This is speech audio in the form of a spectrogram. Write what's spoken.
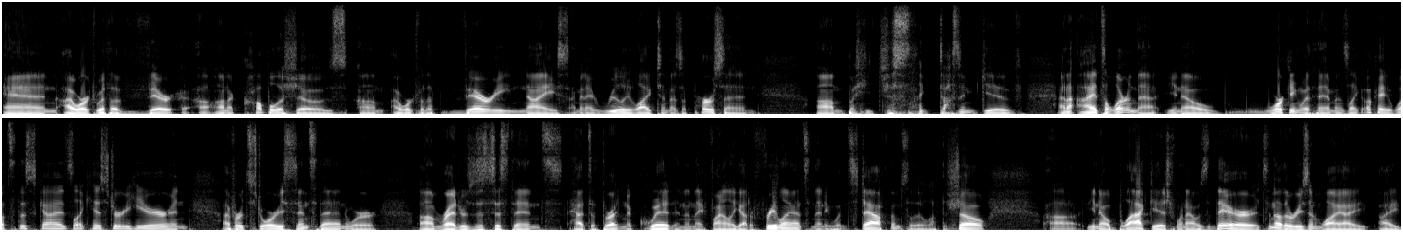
And I worked with a very uh, on a couple of shows. Um, I worked with a very nice. I mean, I really liked him as a person, um, but he just like doesn't give. And I, I, had to learn that, you know, working with him. It's like, okay, what's this guy's like history here? And I've heard stories since then where um, writers' assistants had to threaten to quit, and then they finally got a freelance, and then he wouldn't staff them, so they left the show. Uh, you know, Blackish, when I was there, it's another reason why I, I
